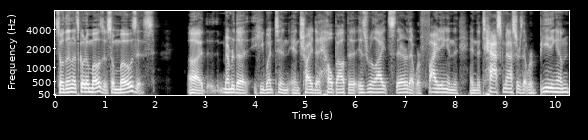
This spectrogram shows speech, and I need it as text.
So then let's go to Moses. So Moses, uh, remember the he went and, and, tried to help out the Israelites there that were fighting and and the taskmasters that were beating him.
